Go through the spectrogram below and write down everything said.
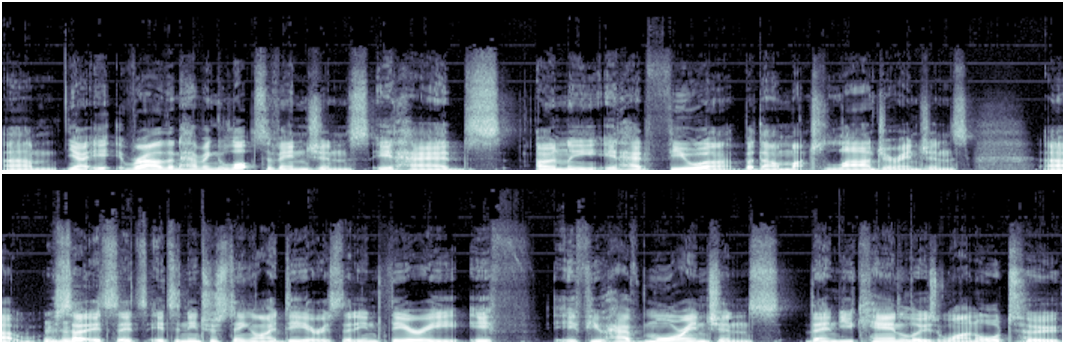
um, yeah, it, rather than having lots of engines, it had only it had fewer, but they were much larger engines. Uh, mm-hmm. So it's it's it's an interesting idea. Is that in theory, if if you have more engines, then you can lose one or two.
